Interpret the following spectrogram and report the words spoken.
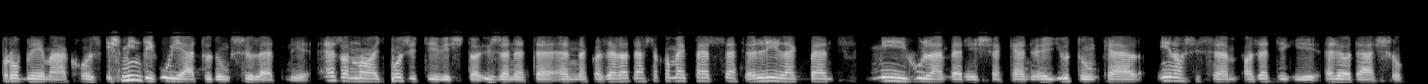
problémákhoz, és mindig újjá tudunk születni. Ez a nagy pozitivista üzenete ennek az eladásnak, amely persze lélekben mély hullámveréseken jutunk el. Én azt hiszem az eddigi előadások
